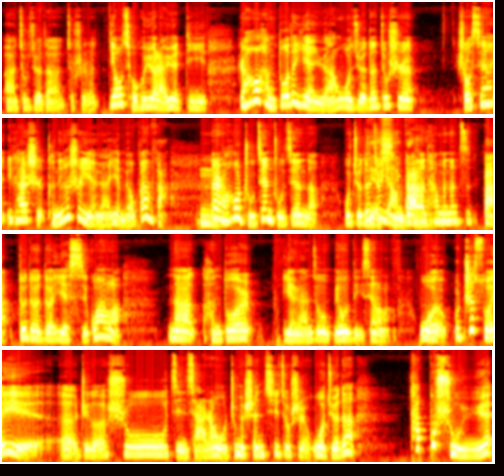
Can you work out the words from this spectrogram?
啊就觉得就是要求会越来越低，然后很多的演员我觉得就是首先一开始肯定是演员也没有办法，那然后逐渐逐渐的。我觉得就养大了他们的自把，对对对，也习惯了。那很多演员就没有底线了嘛。我我之所以呃这个舒锦霞让我这么生气，就是我觉得他不属于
